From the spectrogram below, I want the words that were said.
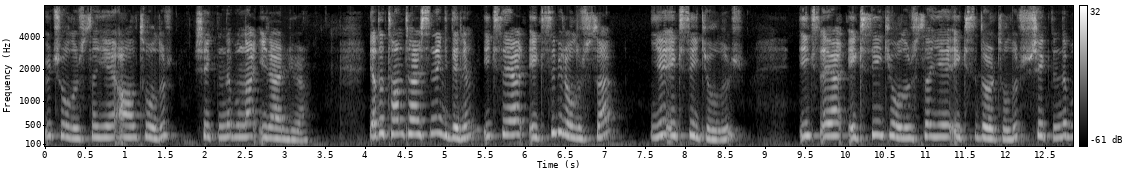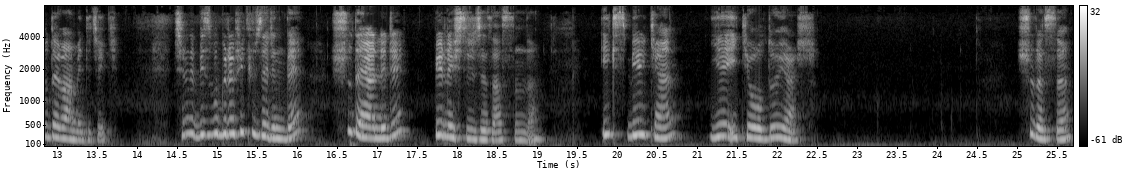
3 olursa y 6 olur şeklinde bunlar ilerliyor. Ya da tam tersine gidelim. x eğer eksi 1 olursa y eksi 2 olur. x eğer eksi 2 olursa y eksi 4 olur şeklinde bu devam edecek. Şimdi biz bu grafik üzerinde şu değerleri birleştireceğiz aslında. x 1 iken y 2 olduğu yer. Şurası.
